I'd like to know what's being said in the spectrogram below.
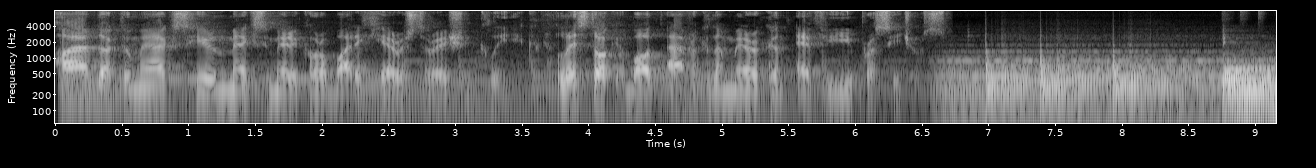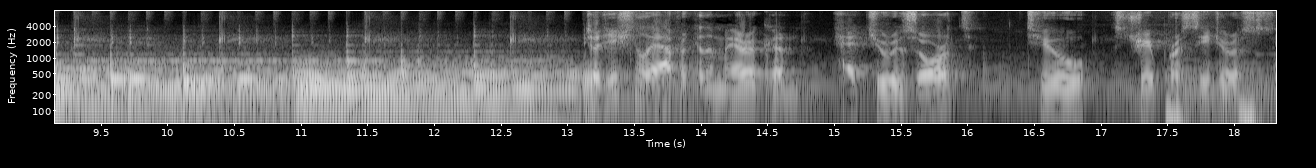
Hi, I'm Dr. Max here in Maxi Medical Robotic Hair Restoration Clinic. Let's talk about African American FUE procedures. Traditionally, African American had to resort to strip procedures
